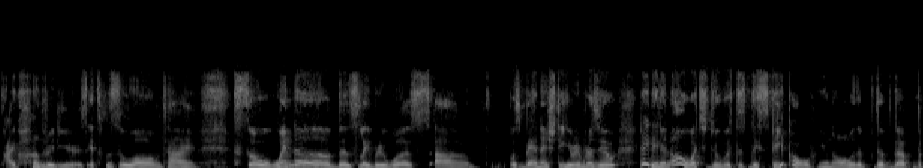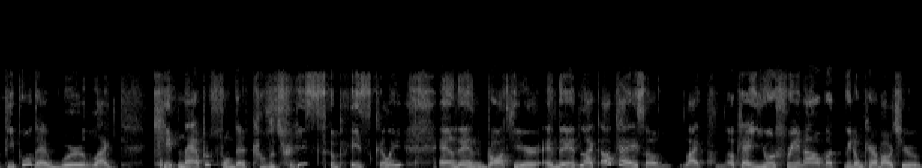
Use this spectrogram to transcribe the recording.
500 years. It was a long time. So when the the slavery was um, was banished here in brazil they didn't know what to do with this, these people you know the, the the the people that were like kidnapped from their countries basically and then brought here. And they'd like okay so like okay you're free now but we don't care about you.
